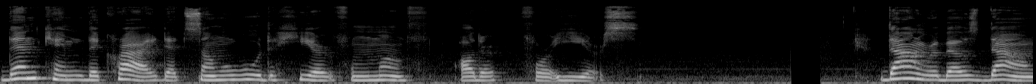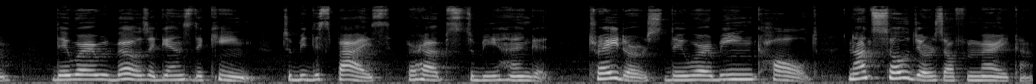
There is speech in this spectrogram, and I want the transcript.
Then came the cry that some would hear for months, others for years. Down, rebels, down! They were rebels against the king, to be despised, perhaps to be hanged. Traitors, they were being called, not soldiers of America.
